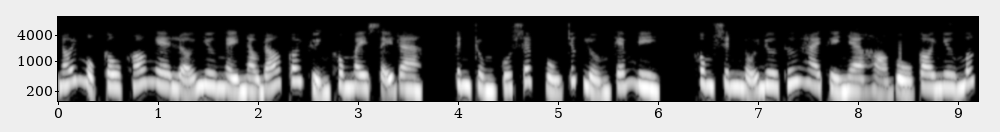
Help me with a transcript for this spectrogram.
nói một câu khó nghe lỡ như ngày nào đó có chuyện không may xảy ra, tinh trùng của sếp vụ chất lượng kém đi, không sinh nổi đưa thứ hai thì nhà họ vụ coi như mất,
